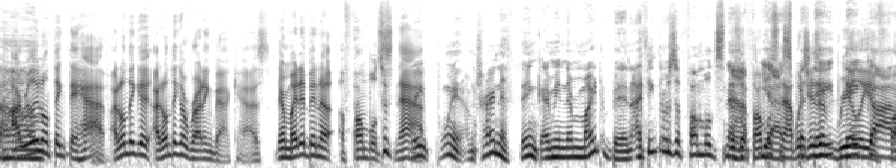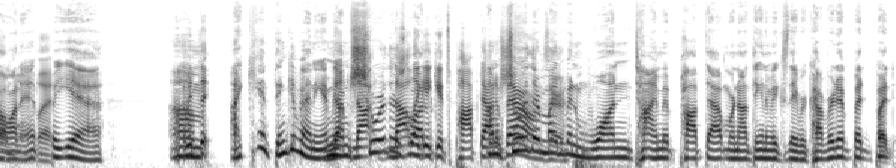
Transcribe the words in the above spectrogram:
I really Um, don't think they have. I don't think a, I don't think a running back has. There might have been a, a fumbled That's a snap. great point. I'm trying to think. I mean, there might have been. I think there was a fumbled snap. There's a fumbled yes, snap, which isn't they, really they a got on fumble, it. but- yeah, I mean, um, the- I can't think of any. I mean, No- I'm sure there's not like lot it gets popped out of balance. I'm of sure there might or- have been one time it popped out. and We're not thinking of it because they recovered it, but but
